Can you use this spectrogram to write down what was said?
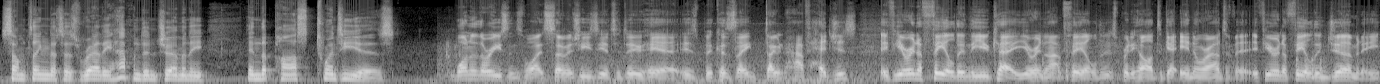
something that has rarely happened in Germany in the past 20 years. One of the reasons why it's so much easier to do here is because they don't have hedges. If you're in a field in the UK, you're in that field and it's pretty hard to get in or out of it. If you're in a field in Germany,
